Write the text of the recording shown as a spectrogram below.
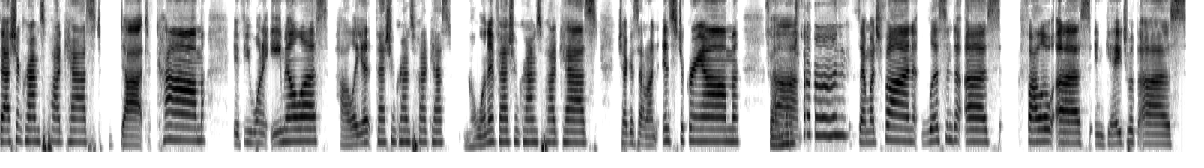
fashioncrimespodcast.com. If you want to email us, Holly at Fashion Crimes Podcast, Nolan at Fashion Crimes Podcast. Check us out on Instagram. So much Um, fun. So much fun. Listen to us, follow us, engage with us,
